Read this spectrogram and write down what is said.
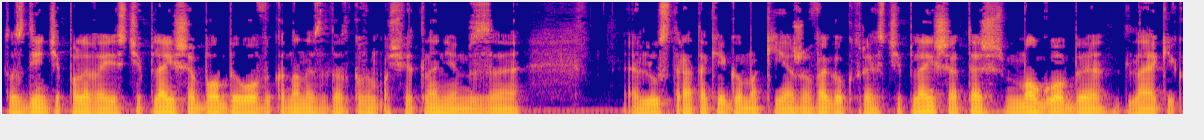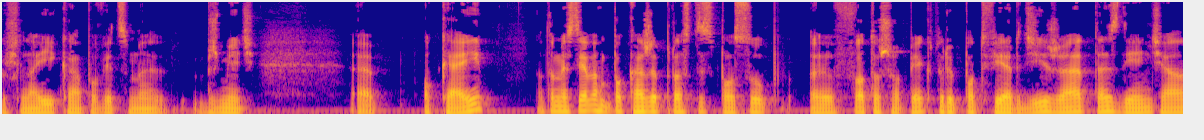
to zdjęcie po lewej jest cieplejsze, bo było wykonane z dodatkowym oświetleniem z lustra takiego makijażowego, które jest cieplejsze, też mogłoby dla jakiegoś laika powiedzmy brzmieć ok. Natomiast ja Wam pokażę prosty sposób e, w Photoshopie, który potwierdzi, że te zdjęcia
